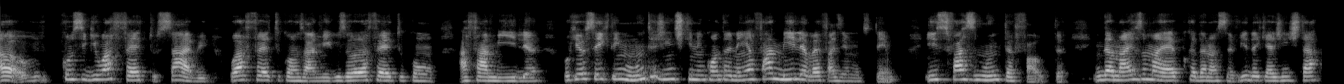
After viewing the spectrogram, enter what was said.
uh, conseguir o afeto, sabe? O afeto com os amigos, o afeto com a família, porque eu sei que tem muita gente que não encontra nem a família vai fazer muito tempo. E isso faz muita falta. Ainda mais numa época da nossa vida que a gente está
